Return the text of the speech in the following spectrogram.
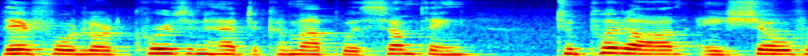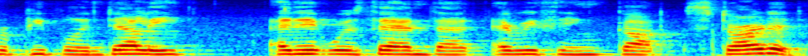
Therefore, Lord Curzon had to come up with something to put on a show for people in Delhi, and it was then that everything got started.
